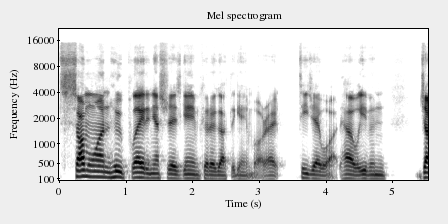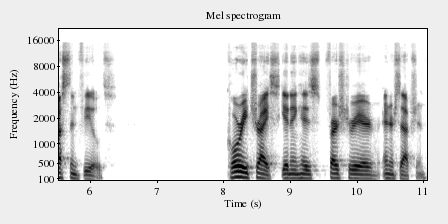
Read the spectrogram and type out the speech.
someone who played in yesterday's game could have got the game ball, right? TJ Watt, hell, even Justin Fields. Corey Trice getting his first career interception.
